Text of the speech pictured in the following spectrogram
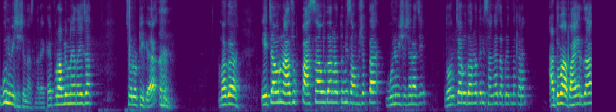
गुण विशेषण असणार आहे. काही प्रॉब्लेम नाही आता याच्यात. चलो ठीक आहे. मग याच्यावरून अजून पाच सहा उदाहरणं तुम्ही सांगू शकता गुण विशेषणाचे. दोन चार उदाहरणं तरी सांगायचा प्रयत्न करा. आठवा बाहेर जा.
